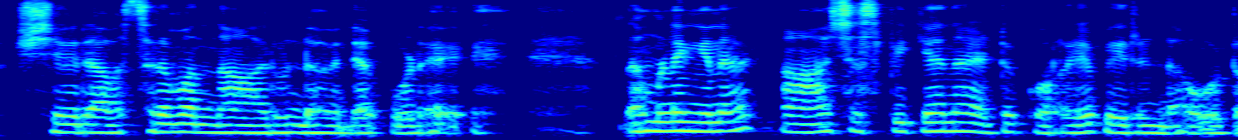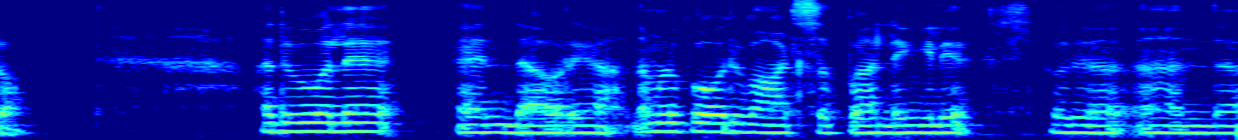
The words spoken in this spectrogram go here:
പക്ഷെ ഒരു അവസരം വന്നാൽ ആരും ഉണ്ടാവില്ല കൂടെ. നമ്മളിങ്ങനെ ആശ്വസിപ്പിക്കാനായിട്ട് കുറേ പേരുണ്ടാവും കേട്ടോ. അതുപോലെ എന്താ പറയുക നമ്മളിപ്പോൾ ഒരു വാട്സപ്പ് അല്ലെങ്കിൽ ഒരു എന്താ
